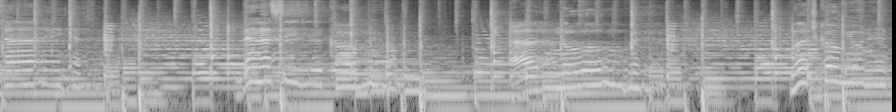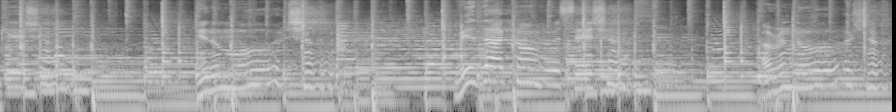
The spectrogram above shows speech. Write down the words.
tired. Then I see you coming out of nowhere. Much communication in emotion without conversation or a notion.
